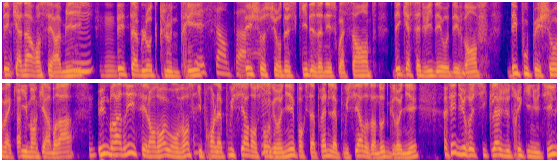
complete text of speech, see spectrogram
des canards en céramique, des tableaux de clowns tristes, sympa. des chaussures de ski des années 60, des cassettes vidéo des vampes, des poupées chauves à qui il manque un bras. Une braderie, c'est l'endroit où on vend ce qui prend la poussière dans son grenier pour que ça prenne la poussière dans un autre grenier. C'est du recyclage de trucs inutiles.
